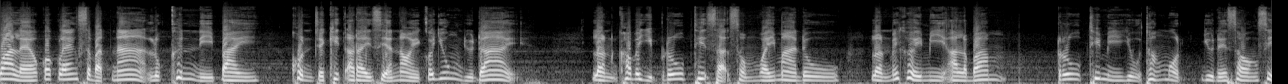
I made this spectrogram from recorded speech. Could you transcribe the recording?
ว่าแล้วก็แกล้งสะบัดหน้าลุกขึ้นหนีไป คนจะคิดอะไรเสียหน่อยก็ยุ่งอยู่ได้ หล่อนเข้าไปหยิบรูปที่สะสมไว้มาดู หล่อนไม่เคยมีอัลบั้ม รูปที่มีอยู่ทั้งหมดอยู่ในซองสี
